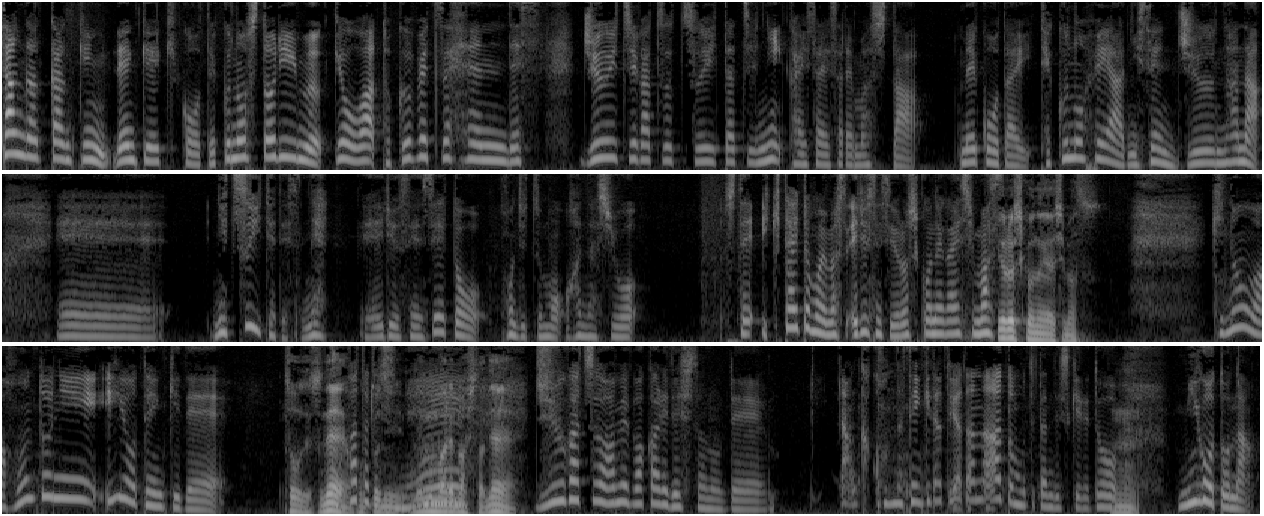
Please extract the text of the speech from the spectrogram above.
産学関金連携機構テクノストリーム今日は特別編です。11月1日に開催されました名工大テクノフェア2017、えー、についてですね。エリュー先生と本日もお話をしていきたいと思います。エリュー先生よろしくお願いします。よろしくお願いします。昨日は本当にいいお天気でそうですね、ね、本当に恵まれましたね。10月は雨ばかりでしたのでなんかこんな天気だと嫌だなと思ってたんですけれど、うん、見事な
